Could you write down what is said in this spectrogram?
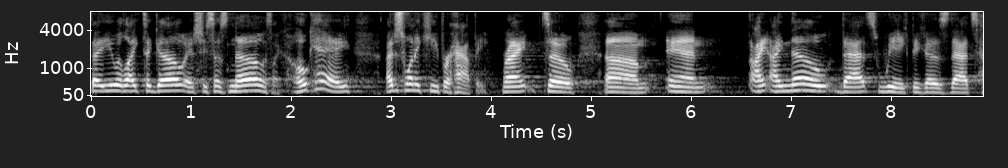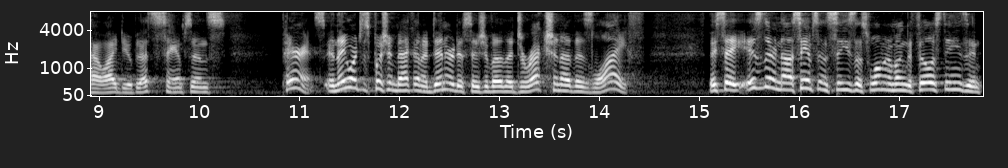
that you would like to go?" And she says, "No." It's like, okay, I just want to keep her happy, right? So, um, and I, I know that's weak because that's how I do, but that's Samson's parents, and they weren't just pushing back on a dinner decision, but on the direction of his life. They say, Is there not? Samson sees this woman among the Philistines, and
